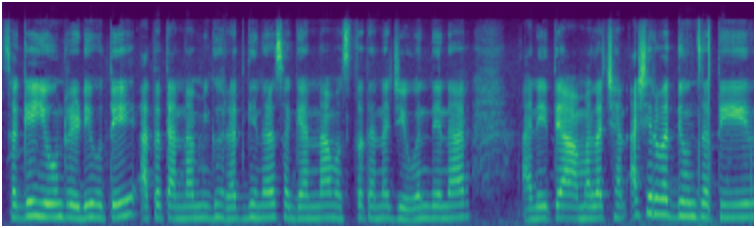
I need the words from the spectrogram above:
सगळे येऊन रेडी होते. आता त्यांना मी घरात घेणार सगळ्यांना मस्त त्यांना जेवण देणार. आणि त्या आम्हाला छान आशीर्वाद देऊन जातील.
